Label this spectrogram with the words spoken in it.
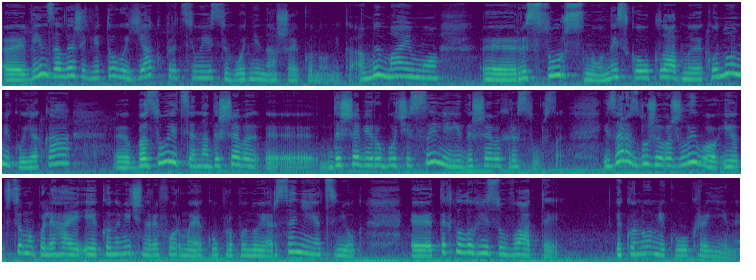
е, він залежить від того, як працює сьогодні наша економіка. А ми маємо е, ресурсну, низькоукладну економіку, яка базується на дешеві, е, дешевій робочій силі і дешевих ресурсах. І зараз дуже важливо, і от в цьому полягає і економічна реформа, яку пропонує Арсеній Яценюк, е, технологізувати економіку України.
